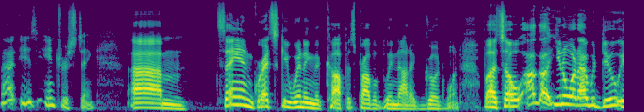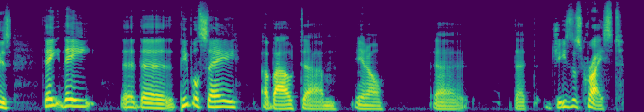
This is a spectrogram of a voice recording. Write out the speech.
that is interesting. Um, saying Gretzky winning the cup is probably not a good one, but so I'll go. You know what I would do is they they the, the people say about um, you know uh, that Jesus Christ,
